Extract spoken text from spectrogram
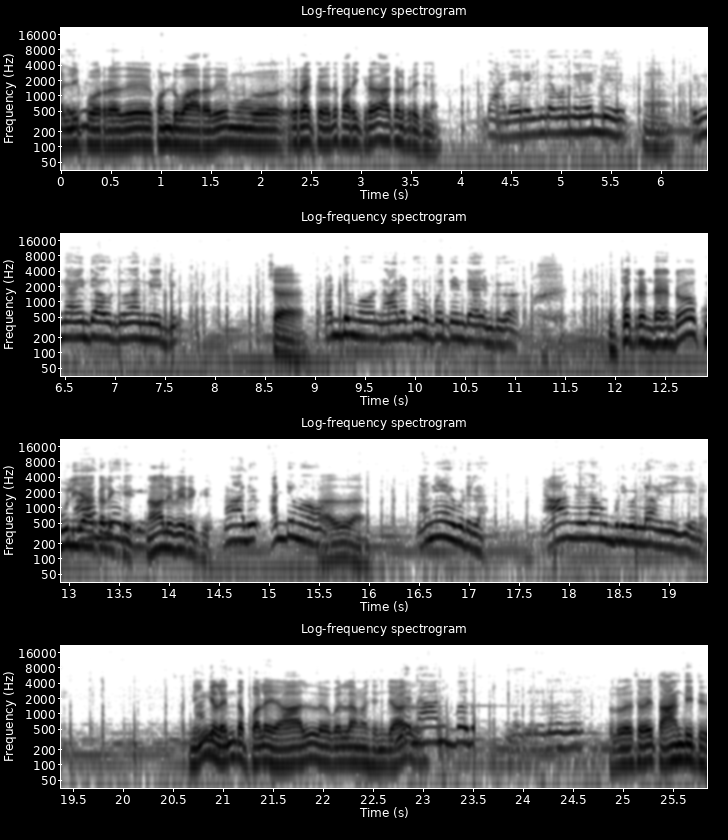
அள்ளி போடுறது கொண்டு வாரது இறக்குறது பறிக்கிறது ஆட்கள் பிரச்சனை. கொடுத்து தான் நேற்று சே கட்டுமோ நாலட்டு முப்பத்தி ரெண்டாயிரம் ரூபா முப்பத்தி ரெண்டாயிரம் ரூபா கூலி ஆக்களுக்கு பேருக்கு. நாலு பேருக்கு நாலு கட்டுமோ அதுதான் நானே விடல நாங்கள் தான் இப்படி விடலாம் செய்யல நீங்கள் எந்த பழைய ஆள் வெள்ளாமை செஞ்சால் நான் இப்போ எழுபது தாண்டிட்டு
